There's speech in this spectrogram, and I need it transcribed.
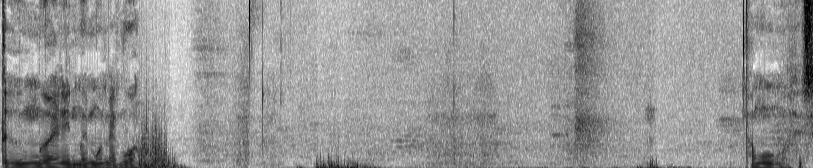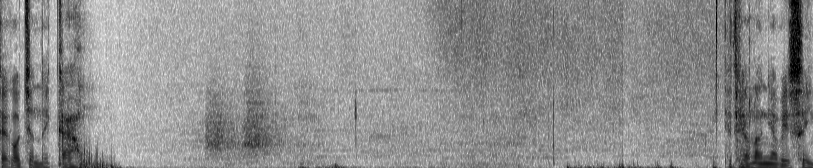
từ 10 đến 11 mét vuông. Phòng ngủ sẽ có trần thạch cao. Tiếp theo là nhà vệ sinh.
